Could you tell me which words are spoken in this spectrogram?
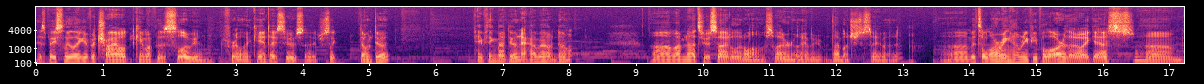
it's basically like if a child came up with a slogan for like anti suicide, just like, don't do it. Hey, if you think about doing it, how about don't? Um, I'm not suicidal at all, so I don't really have any, that much to say about it. Um, it's alarming how many people are, though. I guess um,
